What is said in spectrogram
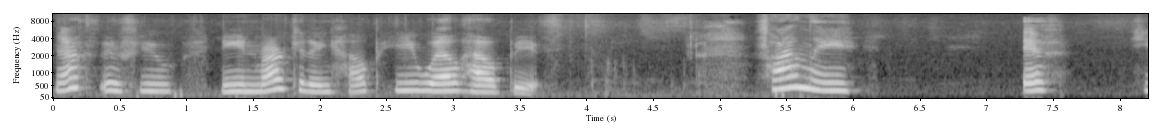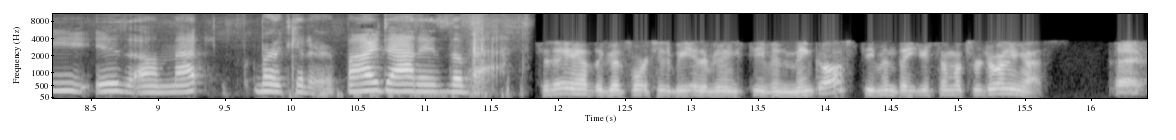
Next, if you need marketing help, he will help you. Finally, if he is a mat- marketer, my dad is the best. Today, I have the good fortune to be interviewing Stephen Minkoff. Stephen, thank you so much for joining us. Thanks.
